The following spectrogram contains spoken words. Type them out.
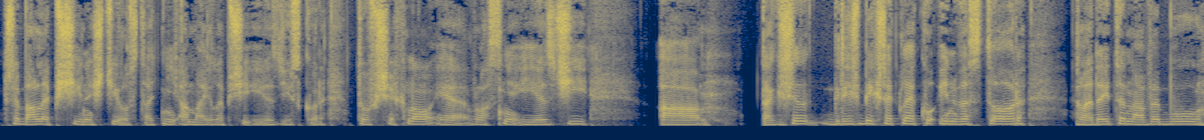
třeba lepší než ti ostatní a mají lepší ESG score. To všechno je vlastně ESG. A takže když bych řekl jako investor, Hledejte na webu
